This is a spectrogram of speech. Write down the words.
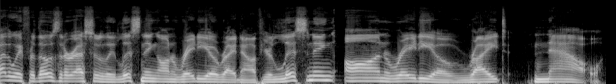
By the way, for those that are actually listening on radio right now, if you're listening on radio right now,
